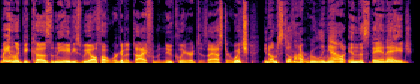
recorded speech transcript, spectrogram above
Mainly because in the 80s we all thought we're going to die from a nuclear disaster, which you know I'm still not ruling out in this day and age.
